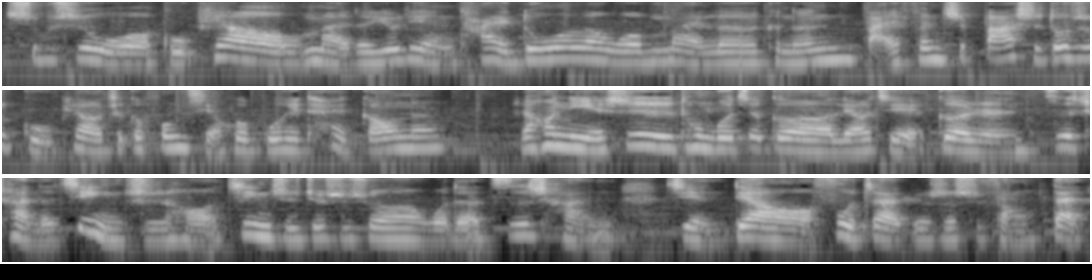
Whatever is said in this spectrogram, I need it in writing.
是不是我股票买的有点太多了？我买了可能百分之八十都是股票，这个风险会不会太高呢？然后你也是通过这个了解个人资产的净值，哈，净值就是说我的资产减掉负债，比如说是房贷，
